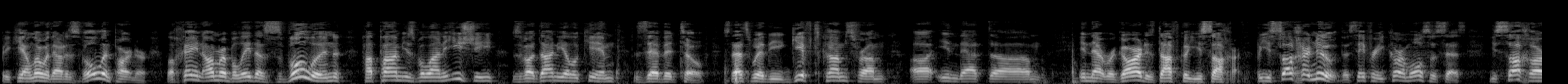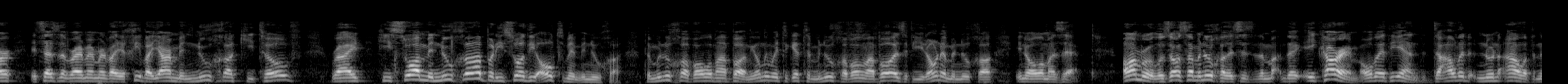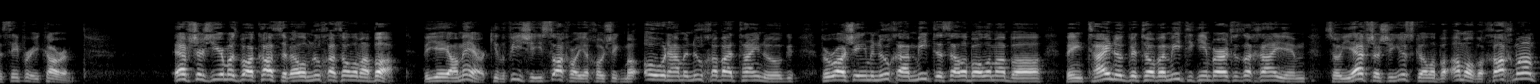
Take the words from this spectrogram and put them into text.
But he can't learn without his Zvulun partner. Lachein Amr Beleda Zvulun Hapam Yizbalani Ishi Zvadani Elokim Zevet Tov. So that's where the gift comes from uh, in that um, in that regard is Dafka Yisachar. But Yisachar knew. The Sefer Yikarim also says Yisachar. It says that I remember in Vayechi Vayar Menucha Kitov right? He saw Menucha, but he saw the ultimate Menucha, the Menucha of Olam Haba. And the only way to get to Menucha of Olam Haba is if you don't have Menucha in Olam Hazeh. Amru, Lazosa Menucha, this is the, the Ikarim, all the way at the end, Dalid Nun Aleph in the Sefer Ikarim. Efshar shiyirmos ba'akasav elam nuchas olam haba. V'yei amer, ki lefisha yisachar ma'od menucha ba'olam haba, v'ein tainug v'tov zachayim, so ba'amal v'chachma.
